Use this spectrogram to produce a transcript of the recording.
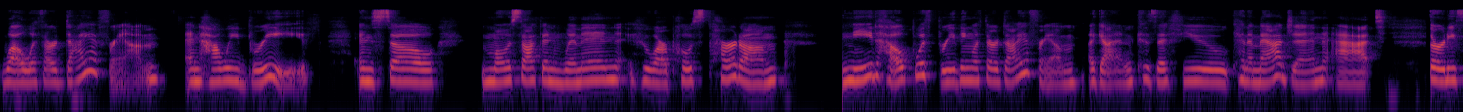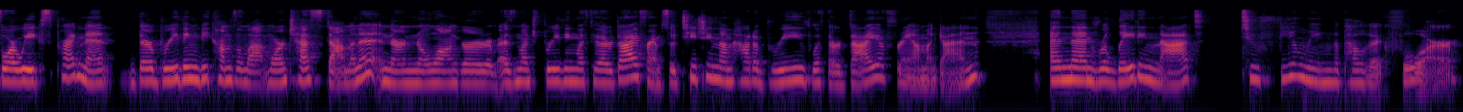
well with our diaphragm and how we breathe. And so most often women who are postpartum need help with breathing with their diaphragm again. Because if you can imagine at 34 weeks pregnant, their breathing becomes a lot more chest dominant and they're no longer as much breathing with their diaphragm. So, teaching them how to breathe with their diaphragm again, and then relating that to feeling the pelvic floor.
